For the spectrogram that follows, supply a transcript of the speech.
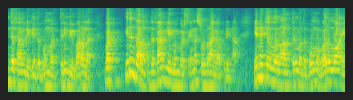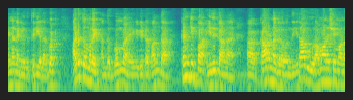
இந்த ஃபேமிலிக்கு இந்த பொம்மை திரும்பி வரல. பட் இருந்தாலும் இந்த ஃபேமிலி மெம்பர்ஸ் என்ன சொல்றாங்க அப்படின்னா என்னைக்காவது ஒரு நாள் திரும்ப அந்த பொம்மை வருமா? என்னன்னு எங்களுக்கு தெரியல. பட் அடுத்த முறை அந்த பொம்மை எங்ககிட்ட வந்தா கண்டிப்பா இதுக்கான காரணங்களை வந்து ஏதாவது ஒரு அமானுஷ்யமான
